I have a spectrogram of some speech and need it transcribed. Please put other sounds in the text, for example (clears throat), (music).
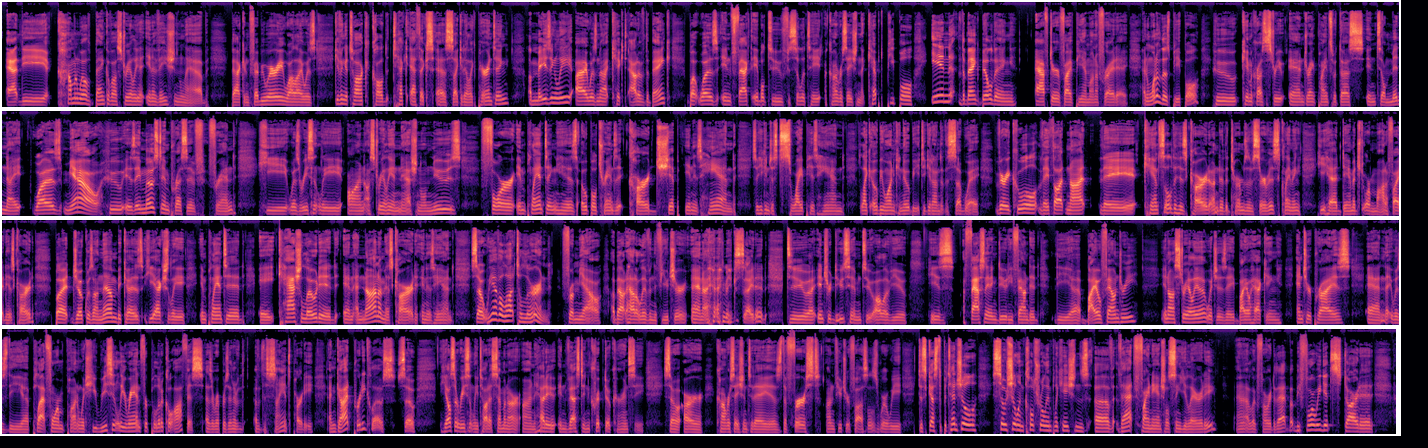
at the Commonwealth Bank of Australia Innovation Lab back in February while I was giving a talk called Tech Ethics as Psychedelic Parenting. Amazingly, I was not kicked out of the bank, but was in fact able to facilitate a conversation that kept people in the bank building after 5 p.m. on a Friday. And one of those people who came across the street and drank pints with us until midnight was Meow, who is a most impressive friend. He was recently on Australian national news for implanting his Opal Transit card chip in his hand so he can just swipe his hand like Obi Wan Kenobi to get onto the subway. Very cool. They thought not they canceled his card under the terms of service, claiming he had damaged or modified his card. But joke was on them because he actually implanted a cash loaded and anonymous card in his hand. So we have a lot to learn from Meow about how to live in the future. And (laughs) I, am excited to uh, introduce him to all of you. He's a fascinating dude. He founded the uh, BioFoundry in Australia, which is a biohacking enterprise. And it was the uh, platform upon which he recently ran for political office as a representative of the Science Party and got pretty close. So he also recently taught a seminar on how to invest in cryptocurrency. So, our conversation today is the first on Future Fossils, where we discuss the potential social and cultural implications of that financial singularity. And I look forward to that. But before we get started,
